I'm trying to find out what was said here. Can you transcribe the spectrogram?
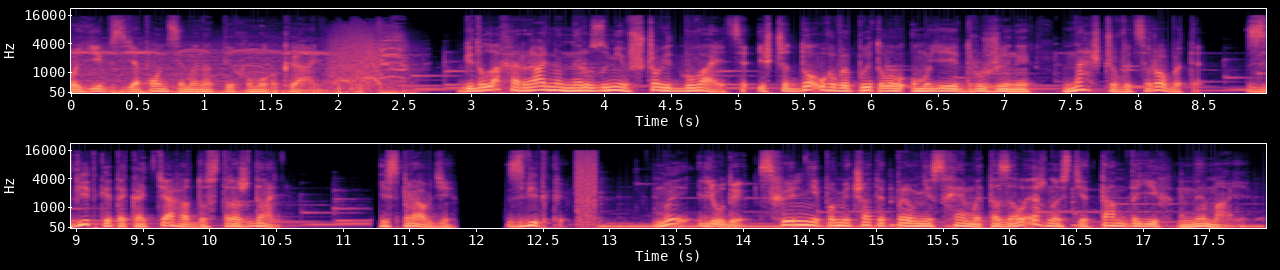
боїв з японцями на Тихому океані. Бідолаха реально не розумів, що відбувається, і ще довго випитував у моєї дружини, нащо ви це робите? Звідки така тяга до страждань? І справді, звідки? Ми, люди, схильні помічати певні схеми та залежності там, де їх немає.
